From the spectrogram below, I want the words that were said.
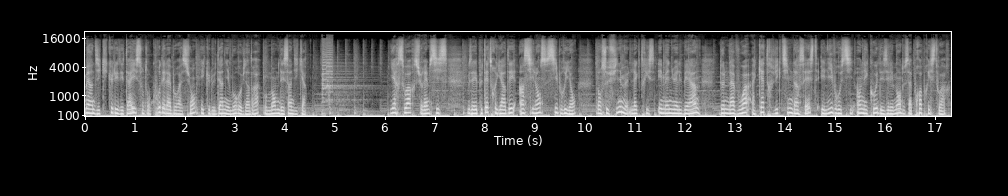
mais indique que les détails sont en cours d'élaboration et que le dernier mot reviendra aux membres des syndicats. Hier soir sur M6, vous avez peut-être regardé Un silence si bruyant. Dans ce film, l'actrice Emmanuelle Béarn donne la voix à quatre victimes d'inceste et livre aussi en écho des éléments de sa propre histoire.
